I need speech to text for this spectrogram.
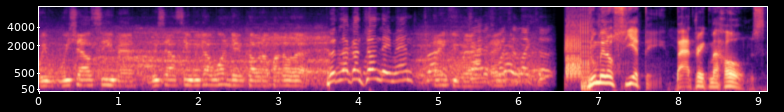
We, we shall see, man. We shall see. We got one game coming up. I know that. Good luck on Sunday, man. Thank you, man. Travis, Thank what's you. it like to... Número 7. Patrick Mahomes,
